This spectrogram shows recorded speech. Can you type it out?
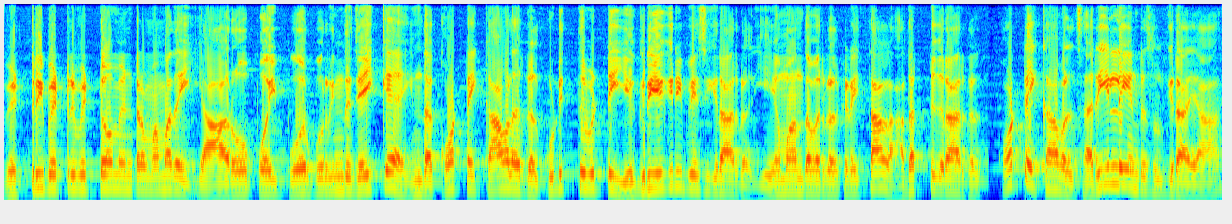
வெற்றி பெற்று விட்டோம் என்ற மமதை யாரோ போய் போர் புரிந்து ஜெயிக்க இந்த கோட்டை காவலர்கள் குடித்துவிட்டு எகிரி எகிரி பேசுகிறார்கள். ஏமாந்தவர்கள் கிடைத்தால் அதட்டுகிறார்கள். கோட்டை காவல் சரியில்லை என்று சொல்கிறாயா?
